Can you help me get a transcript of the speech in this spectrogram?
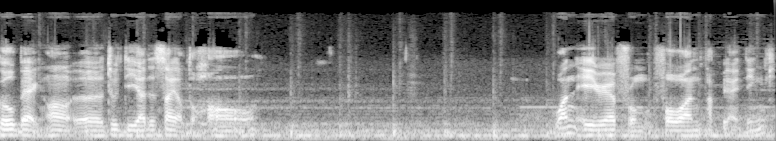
Go back on uh, to the other side of the hall. One area from for one puppet, I think.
